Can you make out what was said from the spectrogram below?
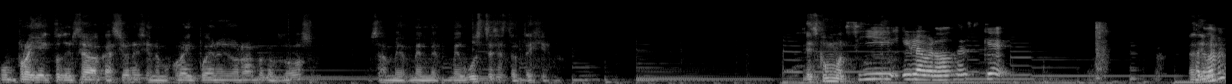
un proyecto de irse a vacaciones y a lo mejor ahí pueden ir ahorrando los dos. O sea, me, me, me gusta esa estrategia, ¿no? Es como. Sí, y la verdad es que. ¿Perdón?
